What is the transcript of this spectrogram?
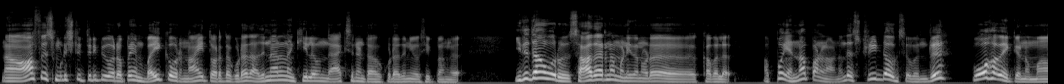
நான் ஆஃபீஸ் முடிச்சுட்டு திருப்பி வரப்போ என் பைக்கை ஒரு நாய் துரத்தக்கூடாது அதனால நான் கீழே வந்து ஆக்சிடென்ட் ஆகக்கூடாதுன்னு யோசிப்பாங்க. இதுதான் ஒரு சாதாரண மனிதனோட கவலை. அப்போ என்ன பண்ணலாம்னு இந்த ஸ்ட்ரீட் டாக்ஸை வந்து போக வைக்கணுமா?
